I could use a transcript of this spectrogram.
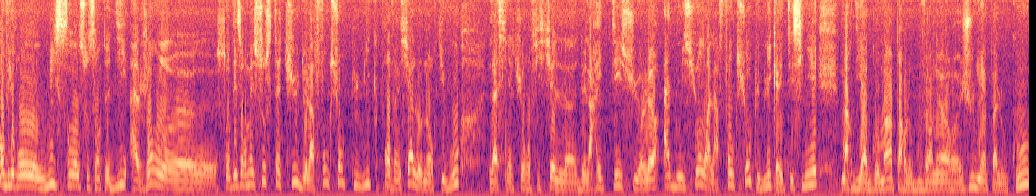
Environ 870 agents euh, sont désormais sous statut de la fonction publique provinciale au Nord Kivu. La signature officielle de l'arrêté sur leur admission à la fonction publique a été signée mardi à Goma par le gouverneur Julien Paloukou.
